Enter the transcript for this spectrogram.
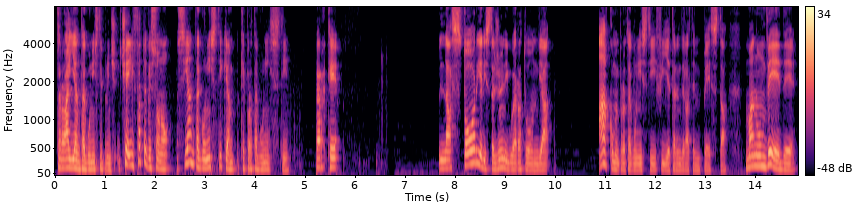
tra gli antagonisti principali. Cioè il fatto che sono sia antagonisti che, che protagonisti. Perché la storia di stagione di guerra tondia ha come protagonisti i figli eterni della tempesta, ma non vede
